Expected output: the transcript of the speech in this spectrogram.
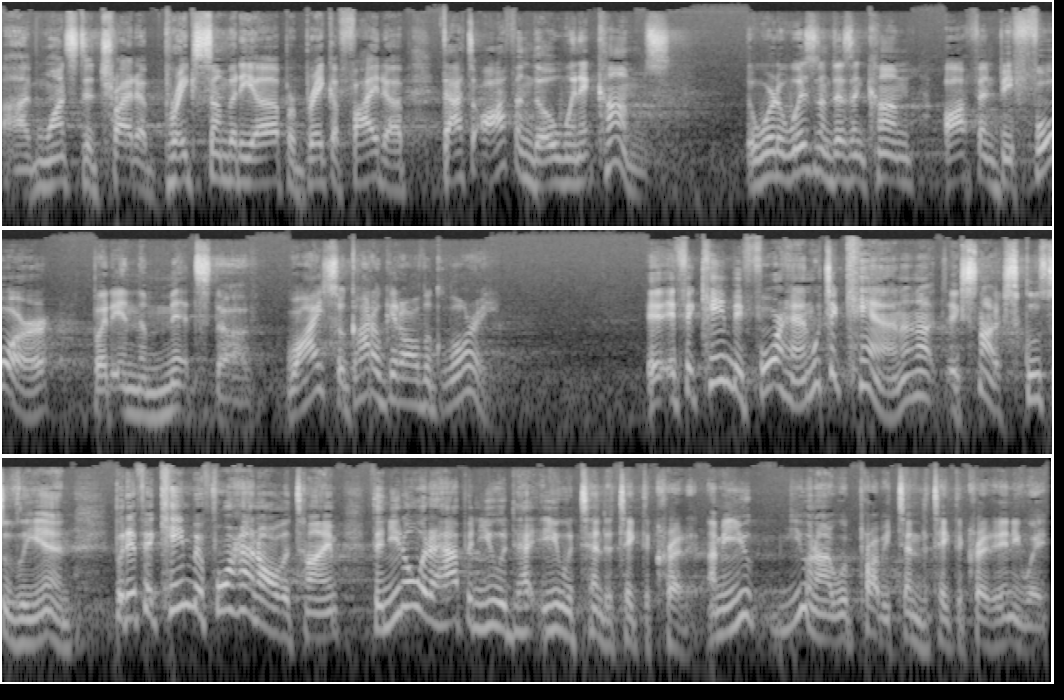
uh, wants to try to break somebody up or break a fight up? That's often, though, when it comes. The word of wisdom doesn't come often before, but in the midst of. Why? So God will get all the glory. If it came beforehand, which it can, not, it's not exclusively in, but if it came beforehand all the time, then you know what would happen? You would, you would tend to take the credit. I mean, you, you and I would probably tend to take the credit anyway.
